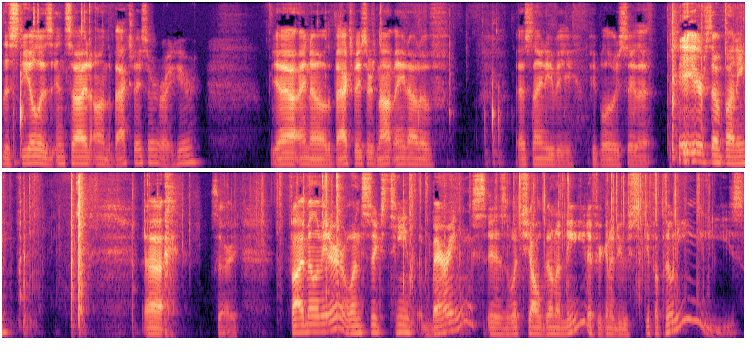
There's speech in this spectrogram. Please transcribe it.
The steel is inside on the backspacer right here. Yeah, I know. The backspacer is not made out of S90V. People always say that. You're so funny. Uh, sorry. 5 millimeter, 1 16th bearings is what y'all gonna need if you're gonna do skifapoonies.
